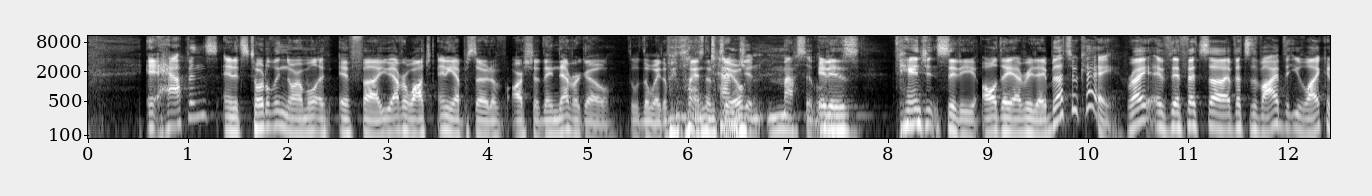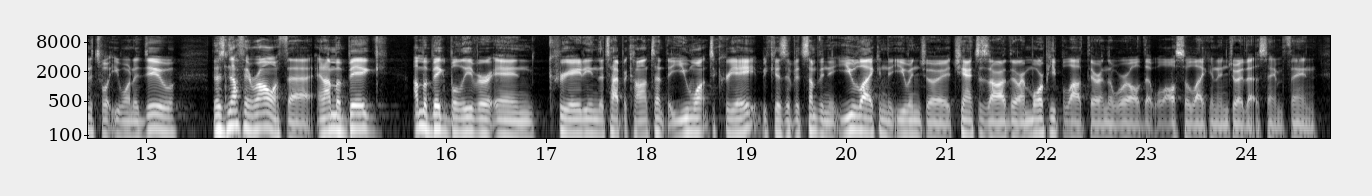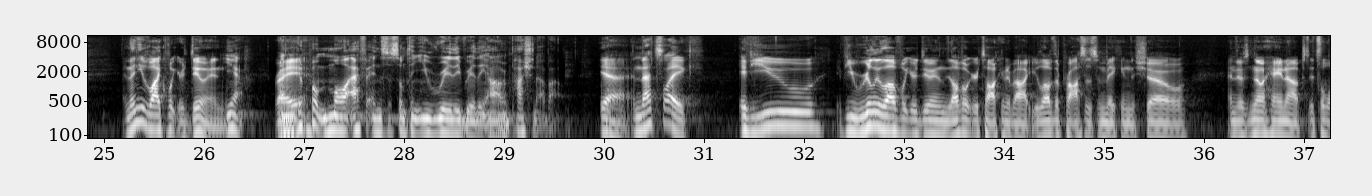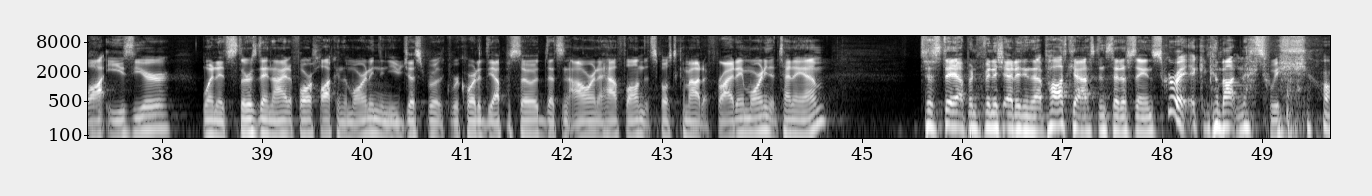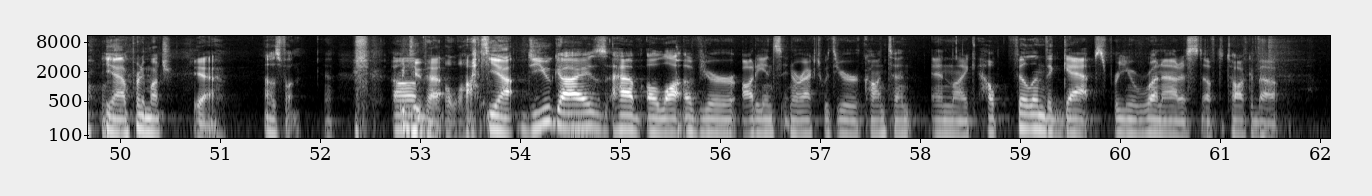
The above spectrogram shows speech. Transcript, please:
It happens, and it's totally normal. If, if uh, you ever watch any episode of our show, they never go the, the way that we plan them to. tangent massively. It is tangent city all day, every day. But that's okay, right? If, if that's uh, if that's the vibe that you like and it's what you want to do, there's nothing wrong with that. And I'm a big I'm a big believer in creating the type of content that you want to create because if it's something that you like and that you enjoy, chances are there are more people out there in the world that will also like and enjoy that same thing. And then you like what you're doing. Yeah. Right. You put more effort into something you really, really are passionate about. Yeah, and that's like if you if you really love what you're doing, you love what you're talking about, you love the process of making the show, and there's no hangups. It's a lot easier when it's Thursday night at four o'clock in the morning and you just re- recorded the episode that's an hour and a half long that's supposed to come out at Friday morning at 10 a.m. to stay up and finish editing that podcast instead of saying, screw it, it can come out next week. Yeah, pretty much. yeah. That was fun. We do that a lot. Yeah. Do you guys have a lot of your audience interact with your content and like help fill in the gaps for you run out of stuff to talk about?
